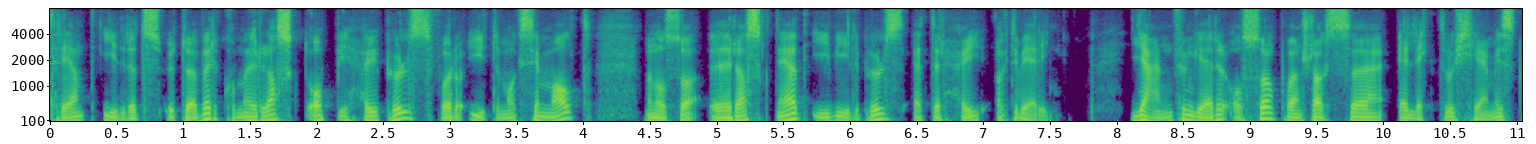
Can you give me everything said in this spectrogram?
trent idrettsutøver kommer raskt opp i høy puls for å yte maksimalt, men også raskt ned i hvilepuls etter høy aktivering. Hjernen fungerer også på en slags eh, elektrokjemisk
